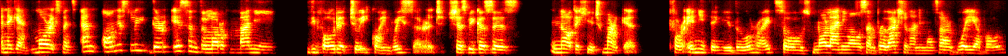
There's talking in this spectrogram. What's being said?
And again, more expense. And honestly, there isn't a lot of money devoted to equine research just because it's not a huge market for anything you do, right? So small animals and production animals are way above.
